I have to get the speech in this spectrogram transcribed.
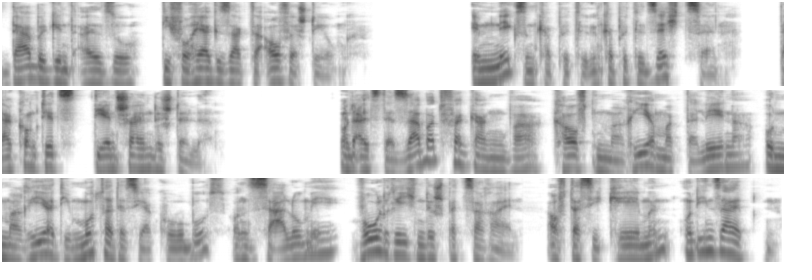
Da beginnt also die vorhergesagte Auferstehung. Im nächsten Kapitel, in Kapitel 16, da kommt jetzt die entscheidende Stelle. Und als der Sabbat vergangen war, kauften Maria Magdalena und Maria die Mutter des Jakobus und Salome wohlriechende Spezereien, auf dass sie kämen und ihn salbten.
